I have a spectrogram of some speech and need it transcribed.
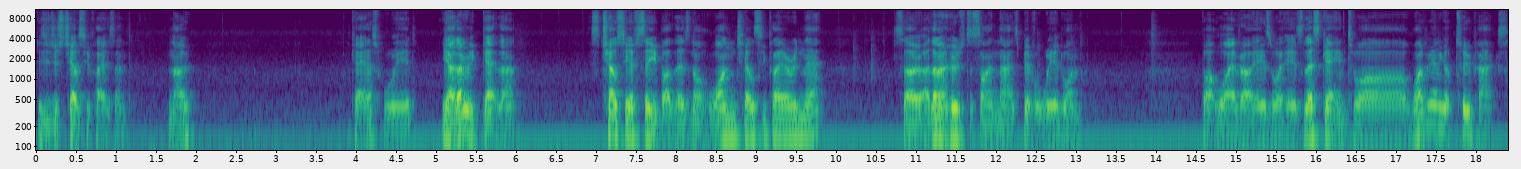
Is it just Chelsea players then? No. Okay, that's weird. Yeah, I don't really get that. It's Chelsea FC, but there's not one Chelsea player in there. So I don't know who's designed that. It's a bit of a weird one. But whatever it is, what it is. Let's get into our. Why have we only got two packs?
